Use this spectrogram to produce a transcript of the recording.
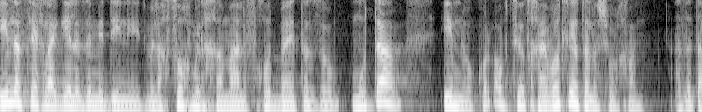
אם נצליח להגיע לזה מדינית ולחסוך מלחמה, לפחות בעת הזו, מוטב. אם לא, כל האופציות חייבות להיות על השולחן. אז אתה,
